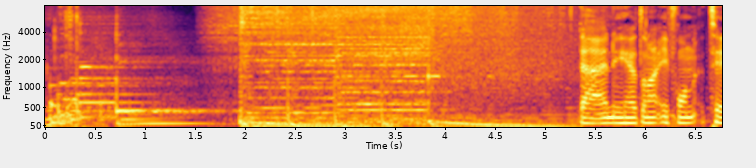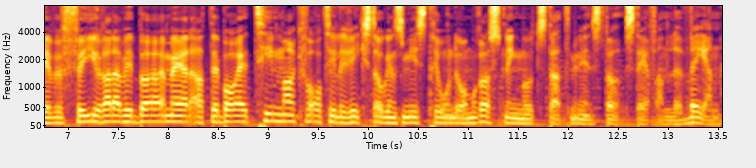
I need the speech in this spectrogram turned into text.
Thank you. Det här är nyheterna ifrån TV4 där vi börjar med att det bara är timmar kvar till riksdagens misstroendeomröstning mot statsminister Stefan Löfven.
